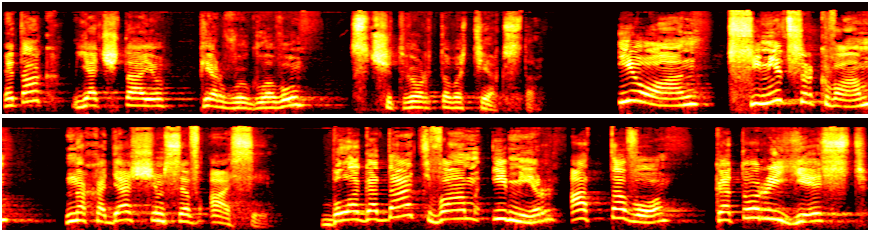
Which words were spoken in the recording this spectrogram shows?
Итак, я читаю первую главу с четвертого текста. Иоанн семи церквам, находящимся в Асии. Благодать вам и мир от того, который есть,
